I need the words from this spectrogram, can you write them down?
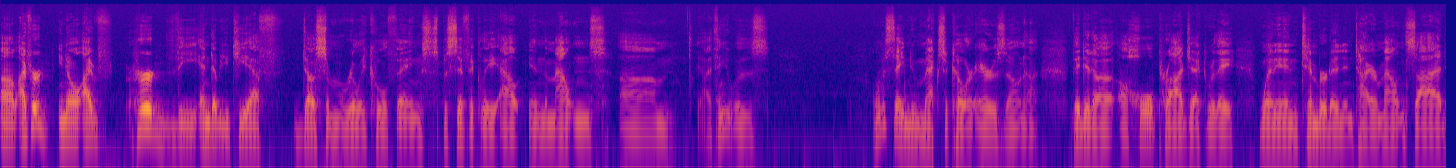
Um, I've heard, you know, I've heard the NWTF does some really cool things, specifically out in the mountains. Um, I think it was, I want to say New Mexico or Arizona. They did a, a whole project where they went in, timbered an entire mountainside,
